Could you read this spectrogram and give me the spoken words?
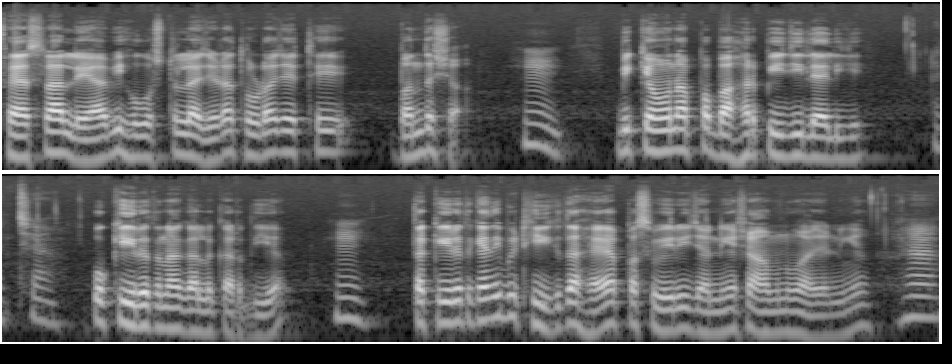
ਫੈਸਲਾ ਲਿਆ ਵੀ ਹੋਸਟਲ ਹੈ ਜਿਹੜਾ ਥੋੜਾ ਜਿਹਾ ਇੱਥੇ ਬੰਦਸ਼ ਆ। ਹੂੰ। ਵੀ ਕਿਉਂ ਨਾ ਆਪਾਂ ਬਾਹਰ ਪੀਜੀ ਲੈ ਲਈਏ। ਅੱਛਾ। ਉਹ ਕੀਰਤ ਨਾਲ ਗੱਲ ਕਰਦੀ ਆ। ਹੂੰ। ਤਾਂ ਕੀਰਤ ਕਹਿੰਦੀ ਵੀ ਠੀਕ ਤਾਂ ਹੈ ਆਪਾਂ ਸਵੇਰੇ ਹੀ ਜਾਂਦੀਆਂ ਸ਼ਾਮ ਨੂੰ ਆ ਜਾਂਦੀਆਂ ਹਾਂ।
